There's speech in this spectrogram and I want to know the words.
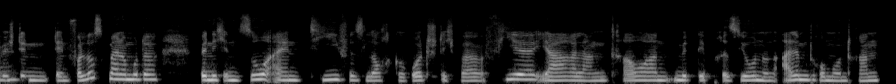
durch Mhm. den, den Verlust meiner Mutter bin ich in so ein tiefes Loch gerutscht. Ich war vier Jahre lang trauernd mit Depressionen und allem drum und dran.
